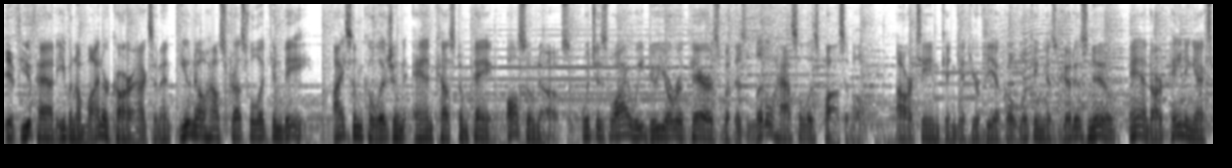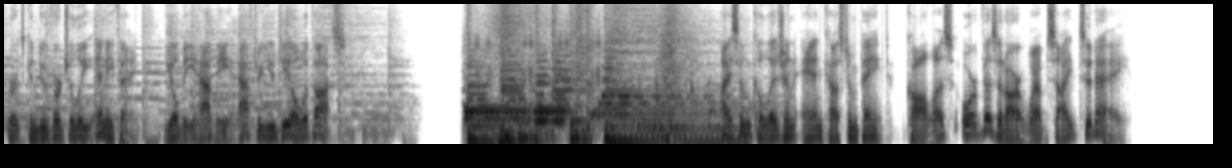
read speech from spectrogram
If you've had even a minor car accident, you know how stressful it can be. Isom Collision and Custom Paint also knows, which is why we do your repairs with as little hassle as possible. Our team can get your vehicle looking as good as new, and our painting experts can do virtually anything. You'll be happy after you deal with us. Isom Collision and Custom Paint. Call us or visit our website today.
